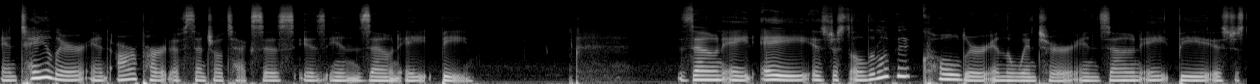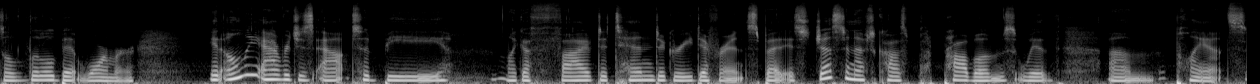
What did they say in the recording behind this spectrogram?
And Taylor and our part of Central Texas is in Zone 8B. Zone 8A is just a little bit colder in the winter, and Zone 8B is just a little bit warmer. It only averages out to be like a 5 to 10 degree difference, but it's just enough to cause p- problems with um, plants,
